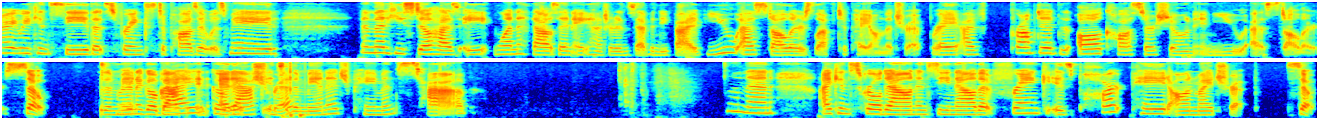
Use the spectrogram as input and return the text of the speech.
all right, we can see that Frank's deposit was made and that he still has eight one thousand eight hundred and seventy five US dollars left to pay on the trip, right? I've prompted that all costs are shown in US dollars. So we're going to go back I and go back trip. into the manage payments tab. And then I can scroll down and see now that Frank is part paid on my trip. So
